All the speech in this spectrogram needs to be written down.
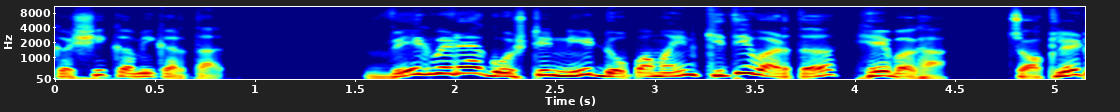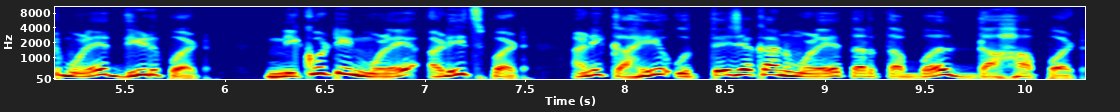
कशी कमी करतात. वेगवेगळ्या गोष्टींनी डोपामाइन किती वाढतं हे बघा. चॉकलेटमुळे दीडपट निकोटीनमुळे अडीच पट आणि काही उत्तेजकांमुळे तर तब्बल दहा पट.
